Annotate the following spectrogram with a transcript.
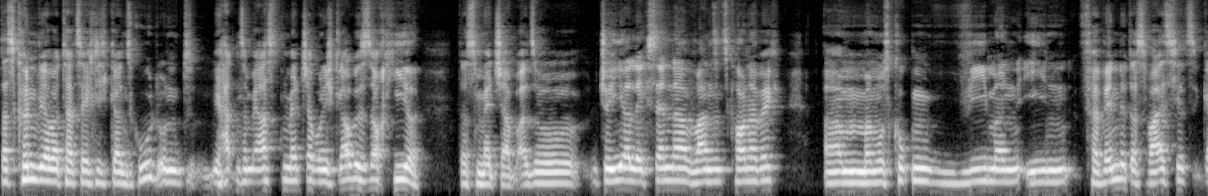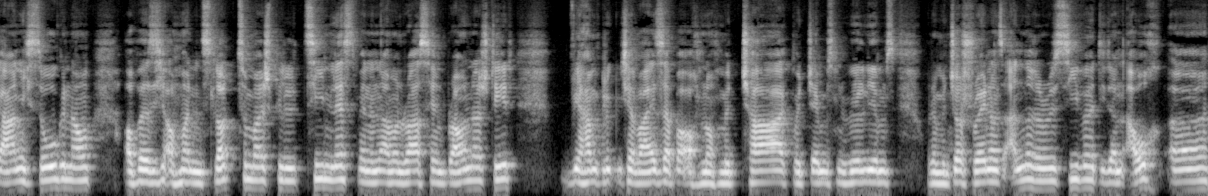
Das können wir aber tatsächlich ganz gut und wir hatten es im ersten Matchup und ich glaube, es ist auch hier das Matchup. Also Jair Alexander, Wahnsinns Cornerback. Ähm, man muss gucken, wie man ihn verwendet. Das weiß ich jetzt gar nicht so genau, ob er sich auch mal in den Slot zum Beispiel ziehen lässt, wenn ein Amon Ra. Brown da steht. Wir haben glücklicherweise aber auch noch mit Chark, mit Jameson Williams oder mit Josh Reynolds andere Receiver, die dann auch äh,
